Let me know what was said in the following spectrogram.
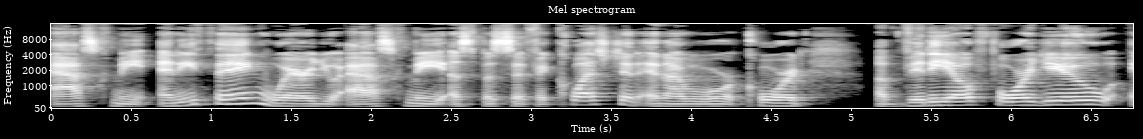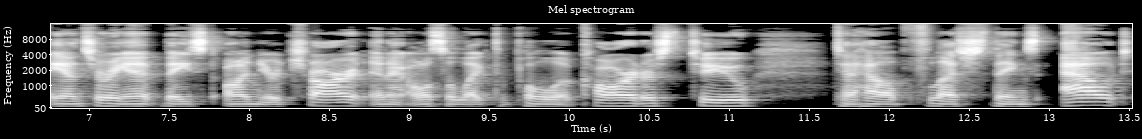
Ask Me Anything, where you ask me a specific question and I will record a video for you answering it based on your chart. And I also like to pull a card or two to help flesh things out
